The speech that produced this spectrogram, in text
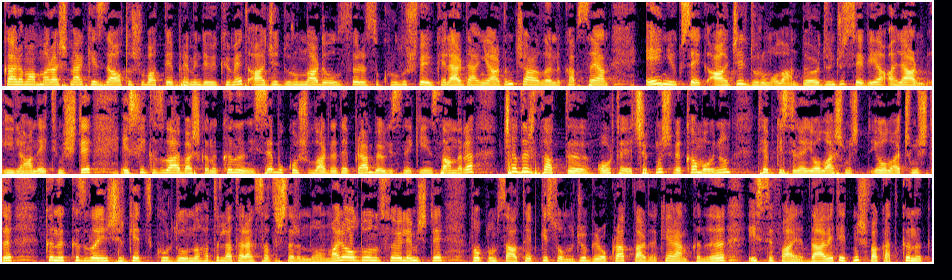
Kahramanmaraş merkezli 6 Şubat depreminde hükümet acil durumlarda uluslararası kuruluş ve ülkelerden yardım çağrılarını kapsayan en yüksek acil durum olan 4. seviye alarm ilan etmişti. Eski Kızılay Başkanı Kınık'ın ise bu koşullarda deprem bölgesindeki insanlara çadır sattığı ortaya çıkmış ve kamuoyunun tepkisine yol, açmış, yol açmıştı. Kınık Kızılay'ın şirket kurduğunu hatırlatarak satışların normal olduğunu söylemişti. Toplumsal tepki sonucu bürokratlar da Kerem Kınık'ı istifaya davet etmiş fakat Kınık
